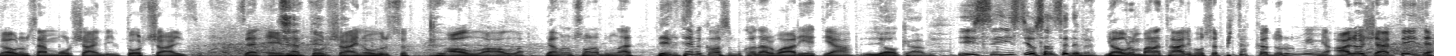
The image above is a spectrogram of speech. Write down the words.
Yavrum sen mor şahin değil tor şahinsin. Sen evlen tor şahin olursun. Allah Allah. Yavrum sonra bunlar devlete mi kalsın bu kadar variyet ya? Yok abi. İst, istiyorsan sen evlen. Yavrum bana talip olsa bir dakika durur muyum ya? Alo Şer teyze.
